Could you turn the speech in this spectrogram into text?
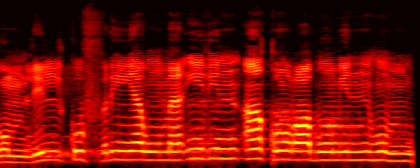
هم للكفر يومئذ أقرب منهم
